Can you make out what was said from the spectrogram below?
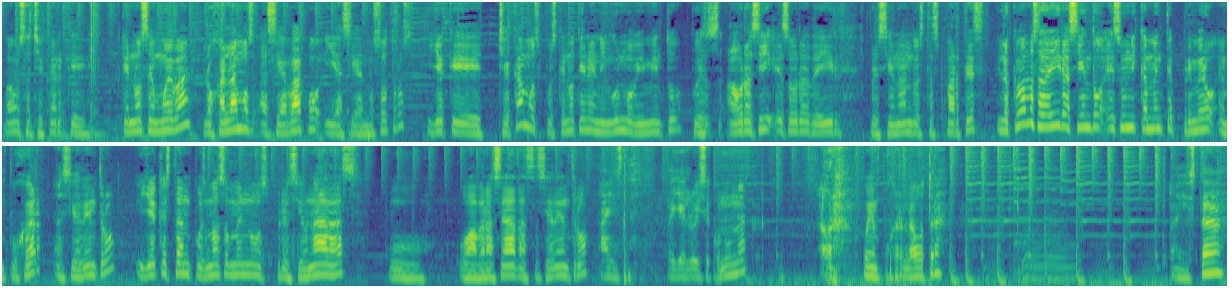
Vamos a checar que, que no se mueva. Lo jalamos hacia abajo y hacia nosotros. Y ya que checamos pues que no tiene ningún movimiento pues ahora sí es hora de ir presionando estas partes. Y lo que vamos a ir haciendo es únicamente primero empujar hacia adentro. Y ya que están pues más o menos presionadas o, o abrazadas hacia adentro. Ahí está. Ahí ya lo hice con una. Ahora voy a empujar la otra. Ahí está.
